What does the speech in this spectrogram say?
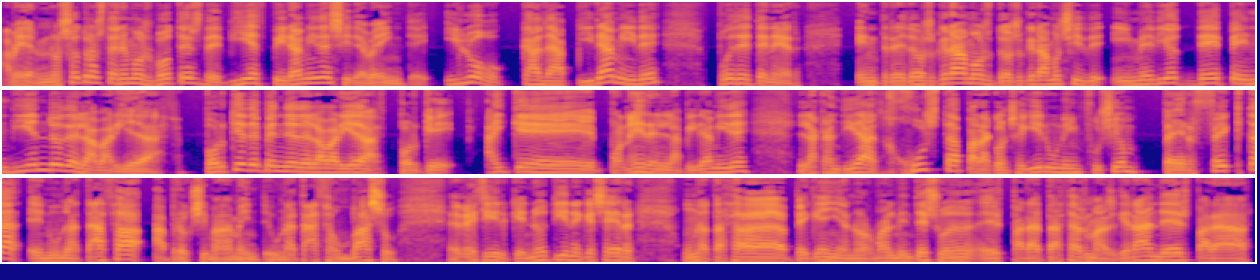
A ver, nosotros tenemos botes de 10 pirámides y de 20 y luego cada pirámide puede tener entre 2 gramos, 2 gramos y medio dependiendo de la variedad. ¿Por qué depende de la variedad? Porque hay que poner en la la cantidad justa para conseguir una infusión perfecta en una taza aproximadamente, una taza, un vaso. Es decir, que no tiene que ser una taza pequeña, normalmente es para tazas más grandes, para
